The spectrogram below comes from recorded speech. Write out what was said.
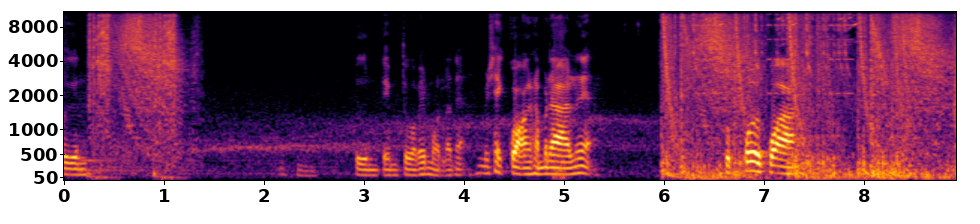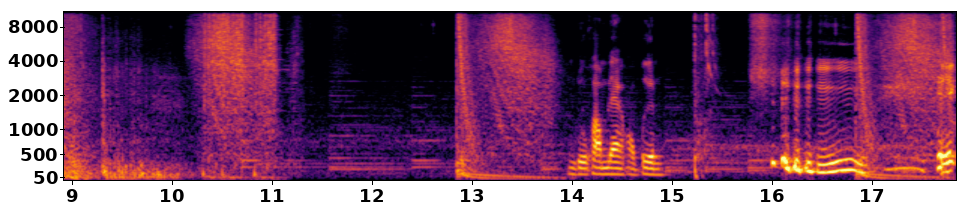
ปืน ปืนเต็มตัวไปหมดแล้วเนี่ย ไม่ใช่กวางธรรมดาแล้วเนี่ยซุปเปอร์กวางดูความแรงของปืน เทค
